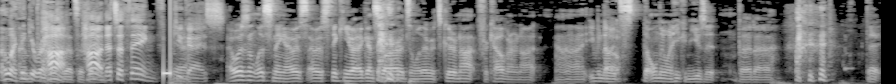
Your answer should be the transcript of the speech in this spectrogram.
Oh, I think I'm you're right. Ha, that's a ha, thing. that's a thing. F- you guys. I wasn't listening. I was I was thinking about against the odds and whether it's good or not for Calvin or not. Uh, even though Oh. it's the only one he can use it, but uh, that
